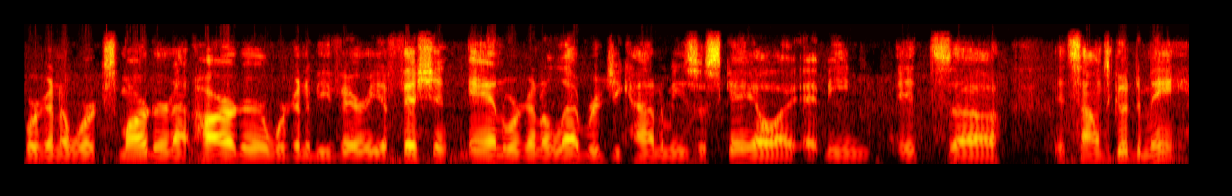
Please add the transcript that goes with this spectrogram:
We're going to work smarter, not harder. We're going to be very efficient, and we're going to leverage economies of scale. I, I mean, it's uh, it sounds good to me.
